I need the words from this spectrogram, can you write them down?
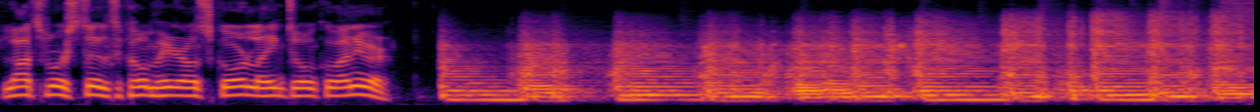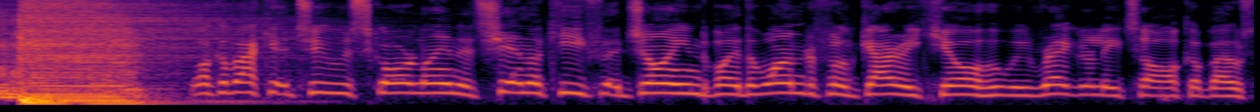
Lots more still to come here on Scoreline. Don't go anywhere. Welcome back to Scoreline. It's Shane O'Keefe, joined by the wonderful Garry Kehoe, who we regularly talk about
